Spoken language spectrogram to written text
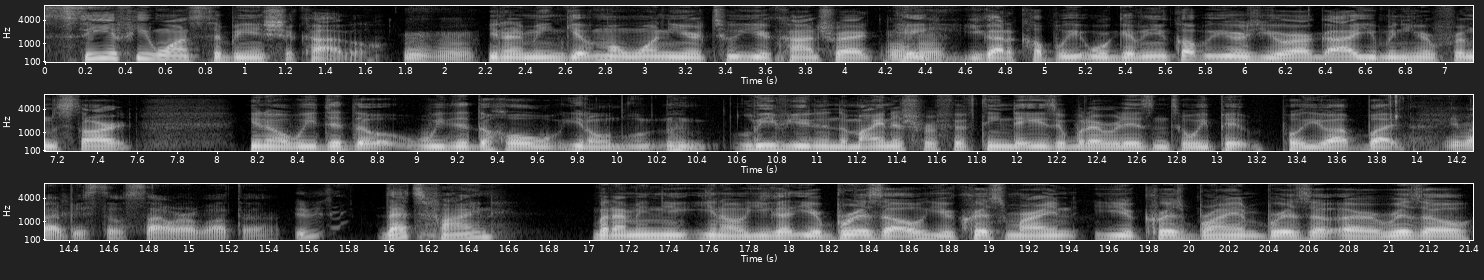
See if he wants to be in Chicago. hmm You know what I mean? Give him a one year, two year contract. Hey, Mhm. you got a couple. We're giving you a couple years. You're our guy. You've been here from the start. You know, we did the we did the whole you know leave you in the minors for 15 days or whatever it is until we pi pull you up. But He might be still sour about that. that's fine. But I mean, you you know, you got your Bryzzo, your Kris Bryant, your Kris Bryant Bryzzo or Rizzo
